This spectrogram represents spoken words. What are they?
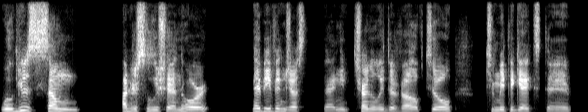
will use some other solution or maybe even just an internally developed tool to mitigate the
